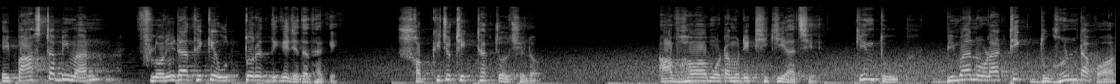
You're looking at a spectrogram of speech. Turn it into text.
এই পাঁচটা বিমান ফ্লোরিডা থেকে উত্তরের দিকে যেতে থাকে। সব কিছু ঠিকঠাক চলছিল। আবহাওয়া মোটামুটি ঠিকই আছে। কিন্তু বিমান ওড়া ঠিক দু ঘণ্টা পর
